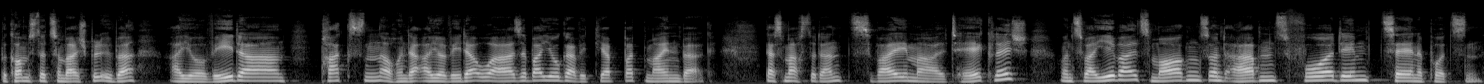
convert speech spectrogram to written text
bekommst du zum Beispiel über Ayurveda Praxen, auch in der Ayurveda Oase bei Yoga Vidya Bad Meinberg. Das machst du dann zweimal täglich und zwar jeweils morgens und abends vor dem Zähneputzen.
